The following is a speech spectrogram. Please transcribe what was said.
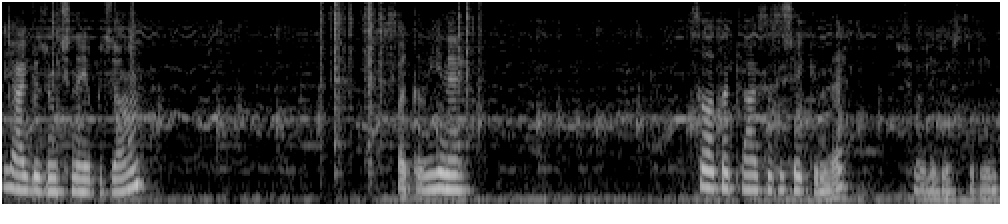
diğer gözüm içine yapacağım. Bakın yine salata kasesi şeklinde Şöyle göstereyim.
